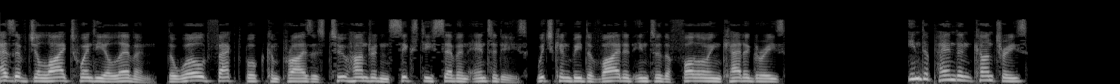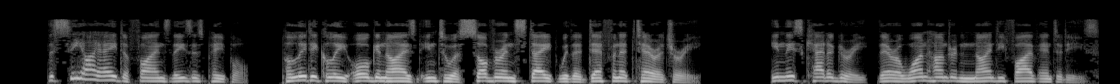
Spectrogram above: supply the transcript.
As of July 2011, the World Factbook comprises 267 entities, which can be divided into the following categories Independent countries The CIA defines these as people, "...politically organized into a sovereign state with a definite territory." In this category, there are 195 entities.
